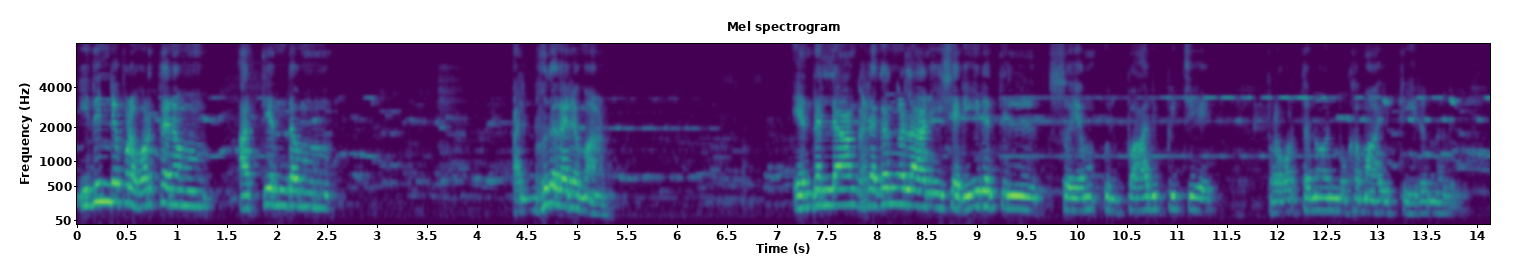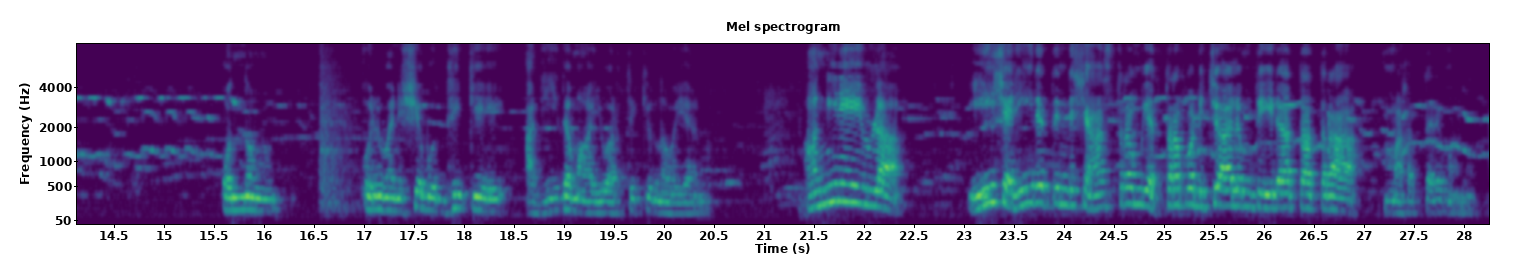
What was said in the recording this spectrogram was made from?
ഇതിന്റെ പ്രവർത്തനം അത്യന്തം അത്ഭുതകരമാണ്. എന്തെല്ലാം ഘടകങ്ങളാണ് ഈ ശരീരത്തിൽ സ്വയം ഉൽപ്പാദിപ്പിച്ച് പ്രവർത്തനോന്മുഖമായി തീരുന്നത്? ഒന്നും ഒരു മനുഷ്യബുദ്ധിക്ക് അതീതമായി വർത്തിക്കുന്നവയാണ്. അങ്ങനെയുള്ള ഈ ശരീരത്തിന്റെ ശാസ്ത്രം എത്ര പഠിച്ചാലും തീരാത്തത്ര മഹത്തരമാണ്.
